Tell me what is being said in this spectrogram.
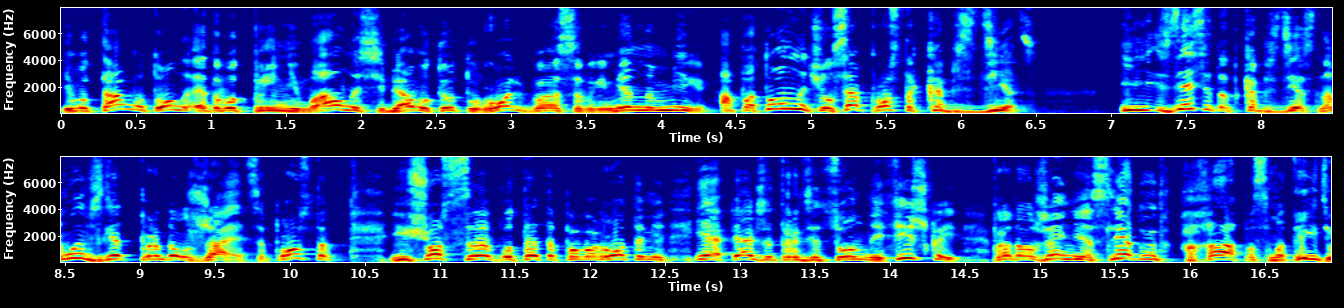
и вот там вот он это вот принимал на себя вот эту роль в современном мире. А потом начался просто капздец. И здесь этот капздец, на мой взгляд, продолжается. Просто еще с вот это поворотами и опять же традиционной фишкой продолжение следует. Ха-ха, посмотрите.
